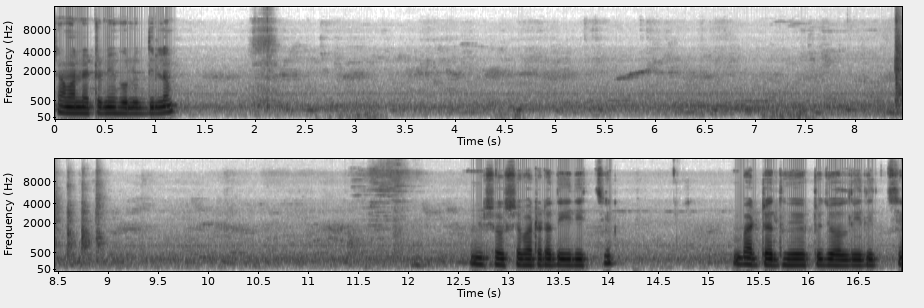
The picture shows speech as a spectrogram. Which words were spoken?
সামান্য একটু নিয়ে হলুদ দিলাম। সর্ষে বাটাটা দিয়ে দিচ্ছি। বাটিটা ধুয়ে একটু জল দিয়ে দিচ্ছি।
